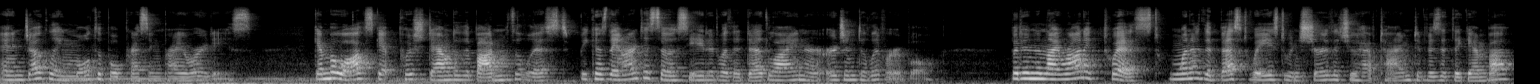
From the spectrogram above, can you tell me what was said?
and juggling multiple pressing priorities. Gemba walks get pushed down to the bottom of the list because they aren't associated with a deadline or urgent deliverable. But in an ironic twist, one of the best ways to ensure that you have time to visit the Gemba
